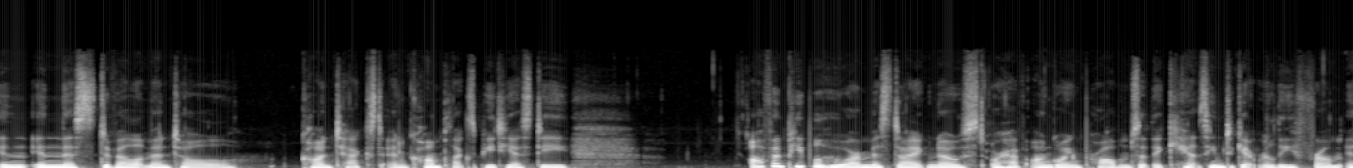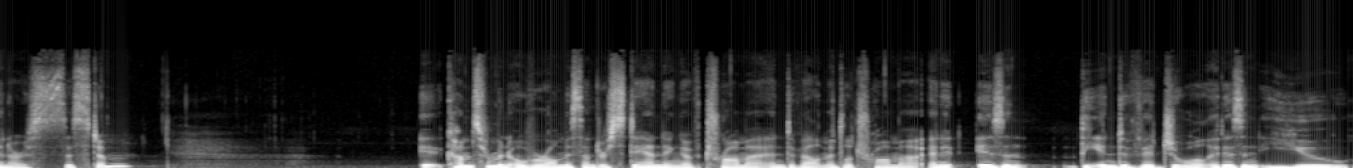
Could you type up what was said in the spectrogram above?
in, in this developmental context and complex PTSD. Often, people who are misdiagnosed or have ongoing problems that they can't seem to get relief from in our system, it comes from an overall misunderstanding of trauma and developmental trauma. And it isn't the individual, it isn't you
